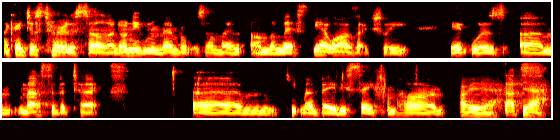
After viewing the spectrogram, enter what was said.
like I just heard a song. I don't even remember it was on my on the list. Yeah, it was actually. It was um, Massive Attacks. Um, keep my baby safe from harm. Oh yeah, that's yeah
